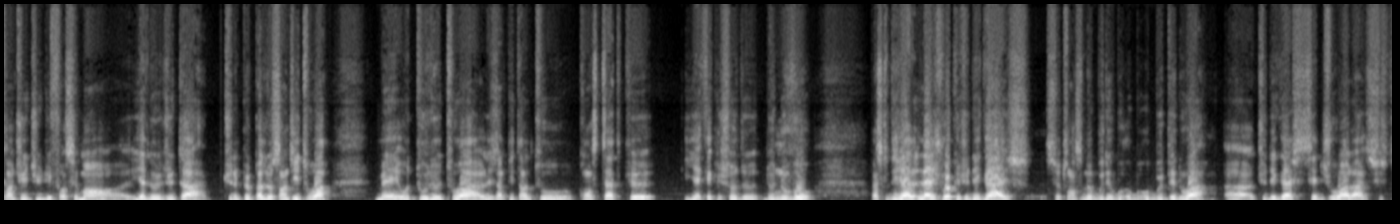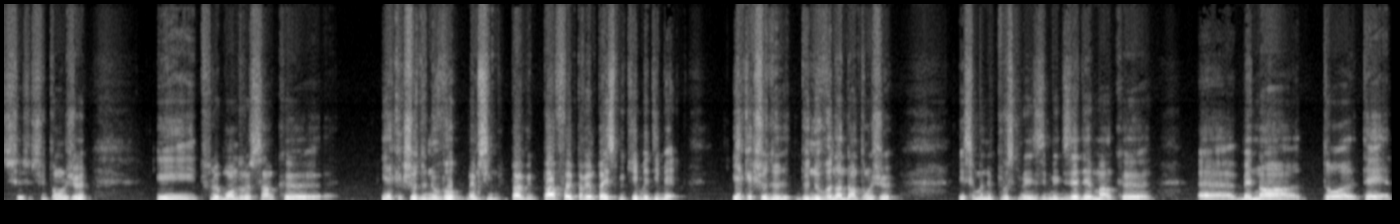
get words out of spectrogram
quand tu étudies, forcément, il y a le résultat. Tu ne peux pas le sentir toi, mais autour de toi, les gens qui t'entourent constatent qu'il y a quelque chose de, nouveau. Parce que déjà, la joie que tu dégages se transmet au bout de, tes doigts. Hein. Tu dégages cette joie-là sur, ton jeu et tout le monde ressent qu'il y a quelque chose de nouveau, même si parfois ils ne peuvent pas expliquer, mais dit, mais il y a quelque chose de, nouveau dans, ton jeu. Et c'est mon épouse qui me, disait des que euh, maintenant, il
